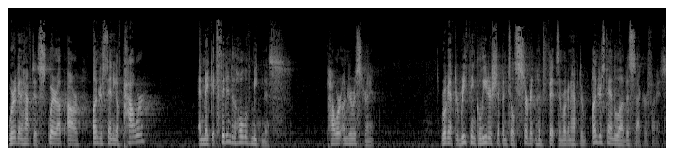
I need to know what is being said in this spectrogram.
We're going to have to square up our understanding of power and make it fit into the whole of meekness. Power under restraint. We're going to have to rethink leadership until servanthood fits, and we're going to have to understand love as sacrifice.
